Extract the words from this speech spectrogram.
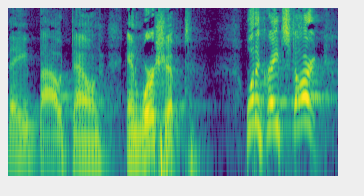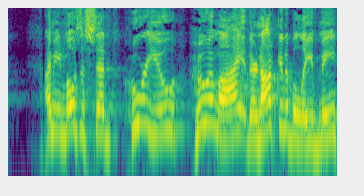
they bowed down and worshiped. What a great start! I mean, Moses said, Who are you? Who am I? They're not going to believe me.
